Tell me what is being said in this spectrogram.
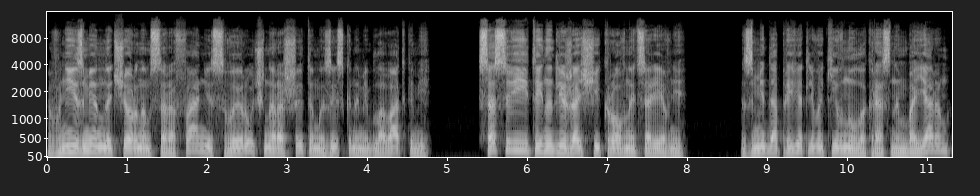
В неизменно черном сарафане, своеручно расшитом изысканными блаватками, со свитой, надлежащей кровной царевне. Змеда приветливо кивнула красным боярам,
